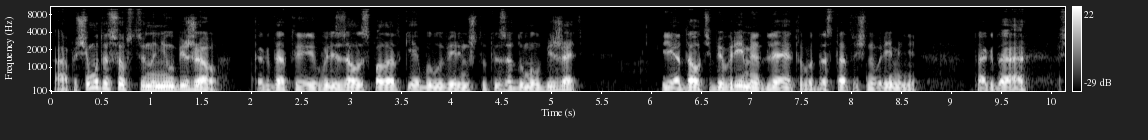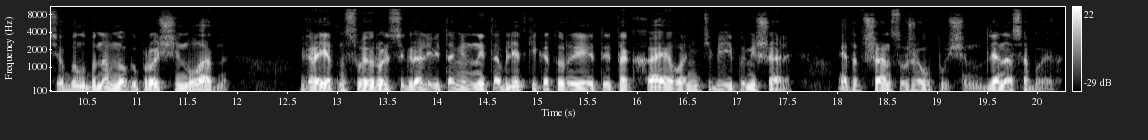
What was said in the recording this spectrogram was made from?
А почему ты, собственно, не убежал? Когда ты вылезал из палатки, я был уверен, что ты задумал бежать. Я дал тебе время для этого, достаточно времени. Тогда все было бы намного проще. Ну ладно. Вероятно, свою роль сыграли витаминные таблетки, которые ты так хаял, они тебе и помешали. Этот шанс уже упущен. Для нас обоих.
